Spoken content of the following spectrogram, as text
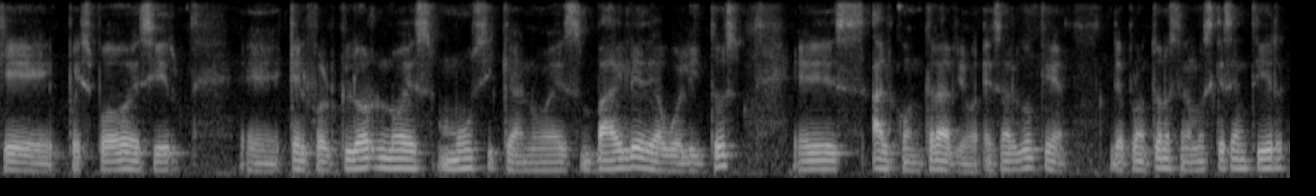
que pues puedo decir eh, que el folclore no es música, no es baile de abuelitos, es al contrario, es algo que de pronto nos tenemos que sentir,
